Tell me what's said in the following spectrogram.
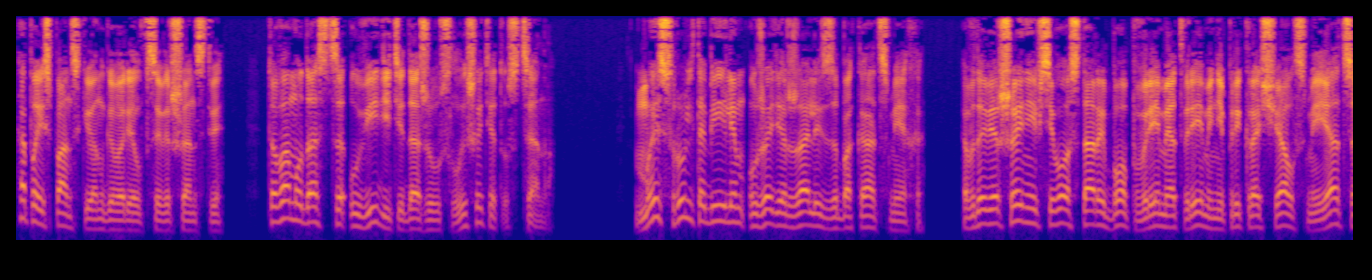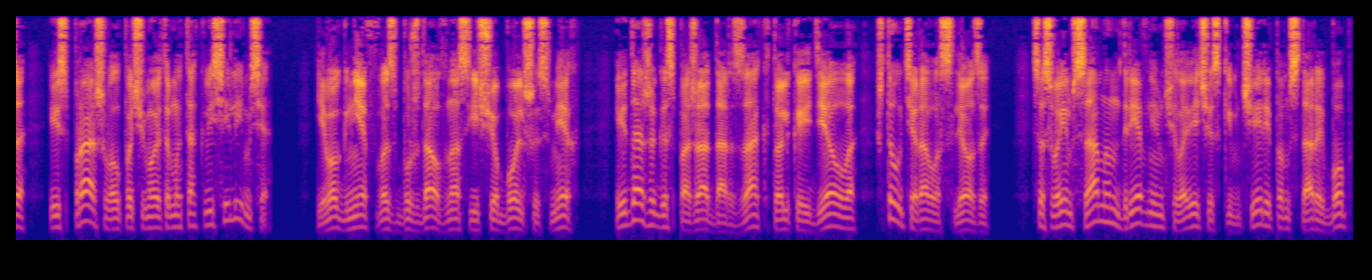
а по-испански он говорил в совершенстве, то вам удастся увидеть и даже услышать эту сцену. Мы с Рультабилем уже держались за бока от смеха. В довершении всего старый Боб время от времени прекращал смеяться и спрашивал, почему это мы так веселимся. Его гнев возбуждал в нас еще больше смех, и даже госпожа Дарзак только и делала, что утирала слезы, со своим самым древним человеческим черепом старый Боб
